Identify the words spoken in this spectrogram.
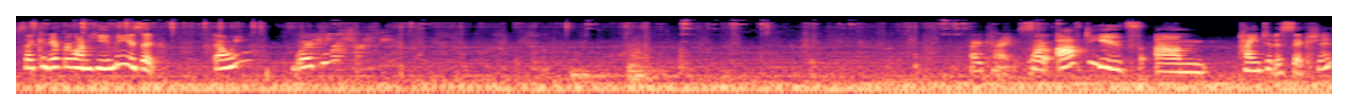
So can everyone hear me? Is it going? Working? Okay, so after you've um, painted a section,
